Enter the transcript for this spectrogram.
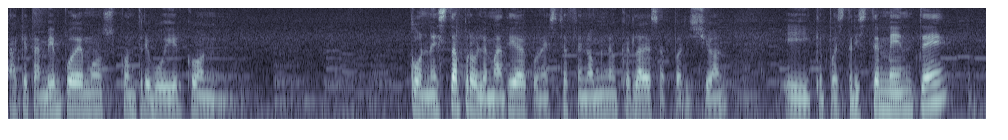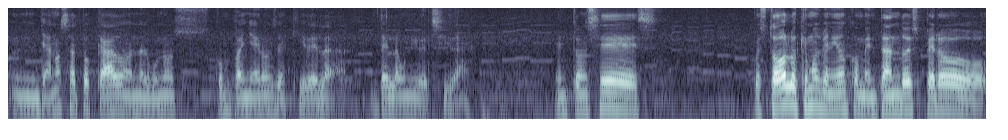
a que también podemos contribuir con, con esta problemática, con este fenómeno que es la desaparición y que pues tristemente ya nos ha tocado en algunos compañeros de aquí de la, de la universidad. Entonces, pues todo lo que hemos venido comentando espero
